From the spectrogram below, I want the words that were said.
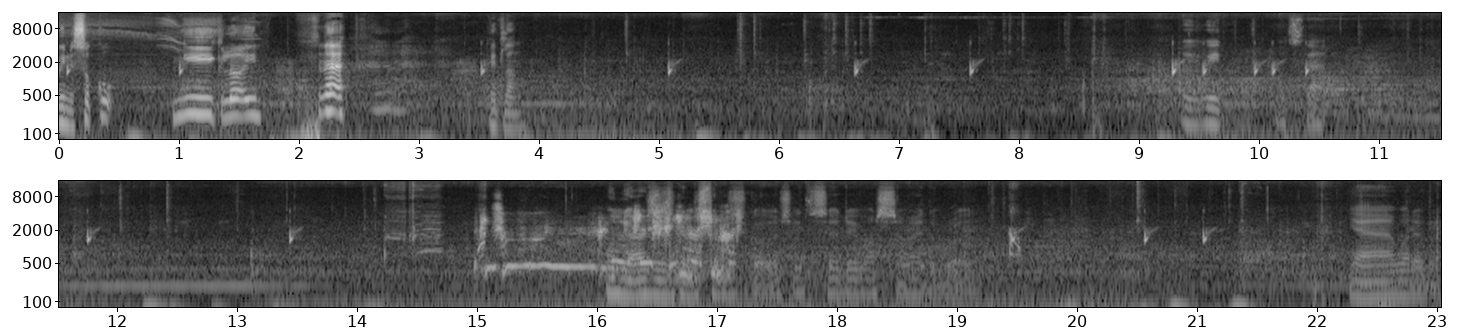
Uy, nasuko. Ngi, kilain. Na. Wait lang. Only ours is gonna the scholars. It said they want to summarize the world. Yeah, whatever.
